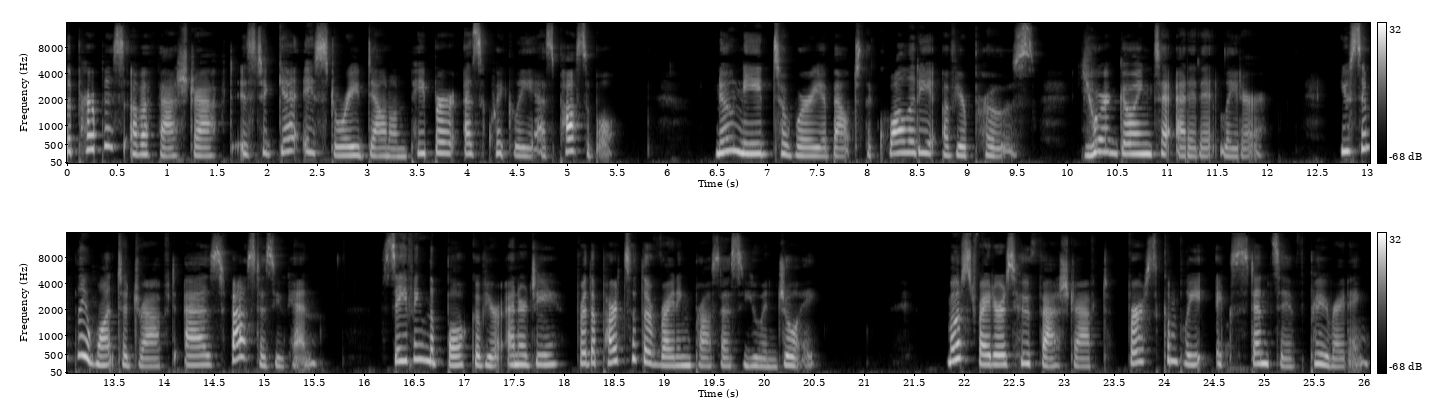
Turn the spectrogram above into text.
The purpose of a fast draft is to get a story down on paper as quickly as possible. No need to worry about the quality of your prose. You're going to edit it later. You simply want to draft as fast as you can saving the bulk of your energy for the parts of the writing process you enjoy. Most writers who fast draft first complete extensive pre writing.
